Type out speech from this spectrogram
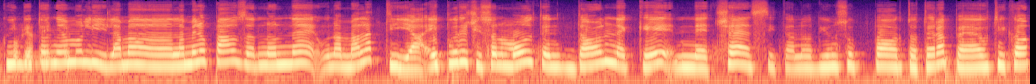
Quindi ovviamente. torniamo lì, la, ma- la, menopausa non è una malattia, eppure ci sono molte donne che necessitano di un supporto terapeutico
